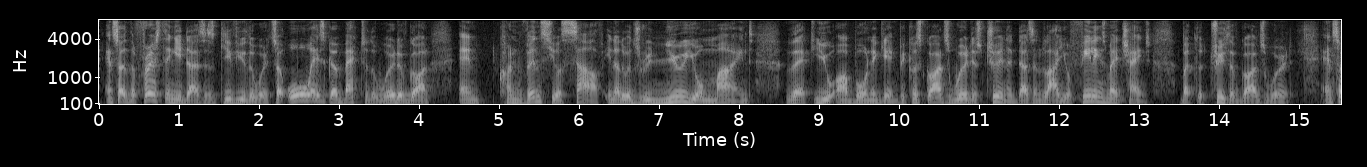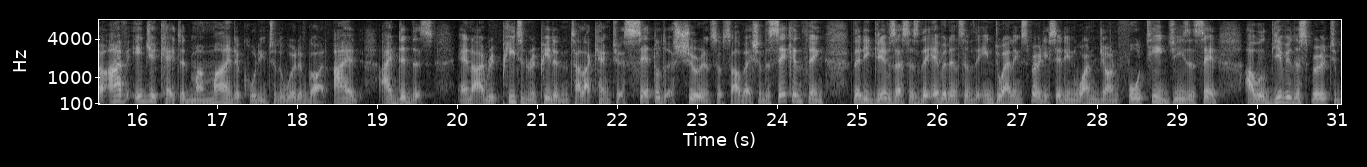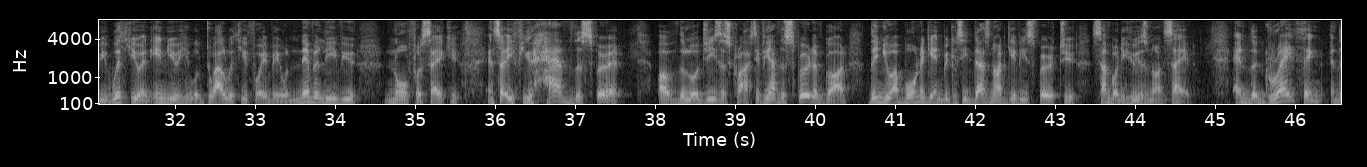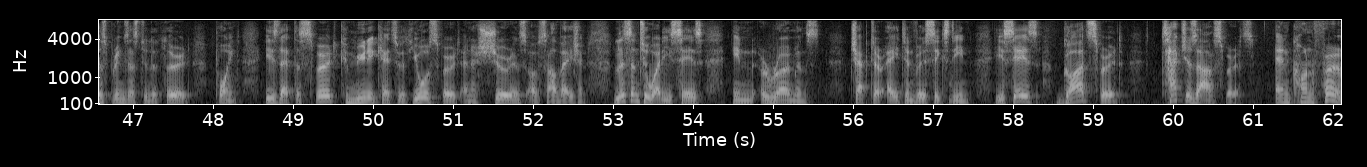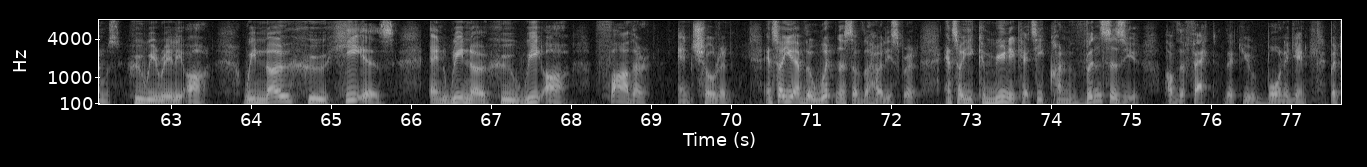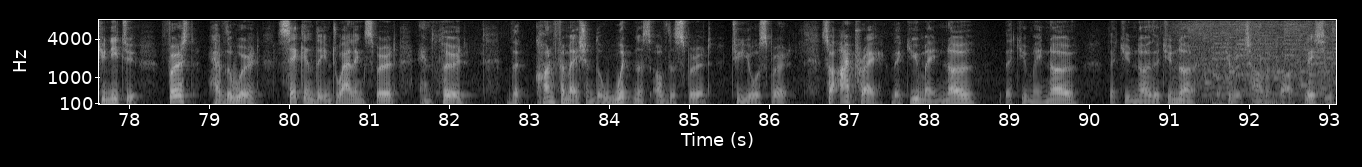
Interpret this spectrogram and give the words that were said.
And so the first thing he does is give you the word. So always go back to the word of God and convince yourself, in other words, renew your mind that you are born again because God's word is true and it doesn't lie. Your feelings may change, but the truth of God's word. And so I've educated my mind according to the word of God. I had, I did this and I repeated and repeated until I came to a settled assurance of salvation. The second thing that he gives us is the evidence of the indwelling spirit. He said in 1 John 14, Jesus said, I will give you the spirit to be with you and in you. He will dwell with you forever. He will never leave you nor forsake you. And so if you have the spirit, of the Lord Jesus Christ. If you have the Spirit of God, then you are born again because He does not give His Spirit to somebody who is not saved. And the great thing, and this brings us to the third point, is that the Spirit communicates with your spirit an assurance of salvation. Listen to what He says in Romans chapter 8 and verse 16. He says, God's Spirit touches our spirits and confirms who we really are. We know who He is and we know who we are Father and children. And so you have the witness of the Holy Spirit. And so He communicates, He convinces you of the fact that you're born again. But you need to first have the Word, second, the indwelling Spirit, and third, the confirmation, the witness of the Spirit to your spirit. So I pray that you may know, that you may know, that you know that you know that you're a child of God. Bless you.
